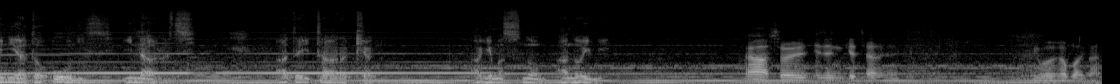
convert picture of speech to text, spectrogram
Уиниата унис и нараци. А те тара кяк. Ah, so he didn't get that. He woke up like that.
